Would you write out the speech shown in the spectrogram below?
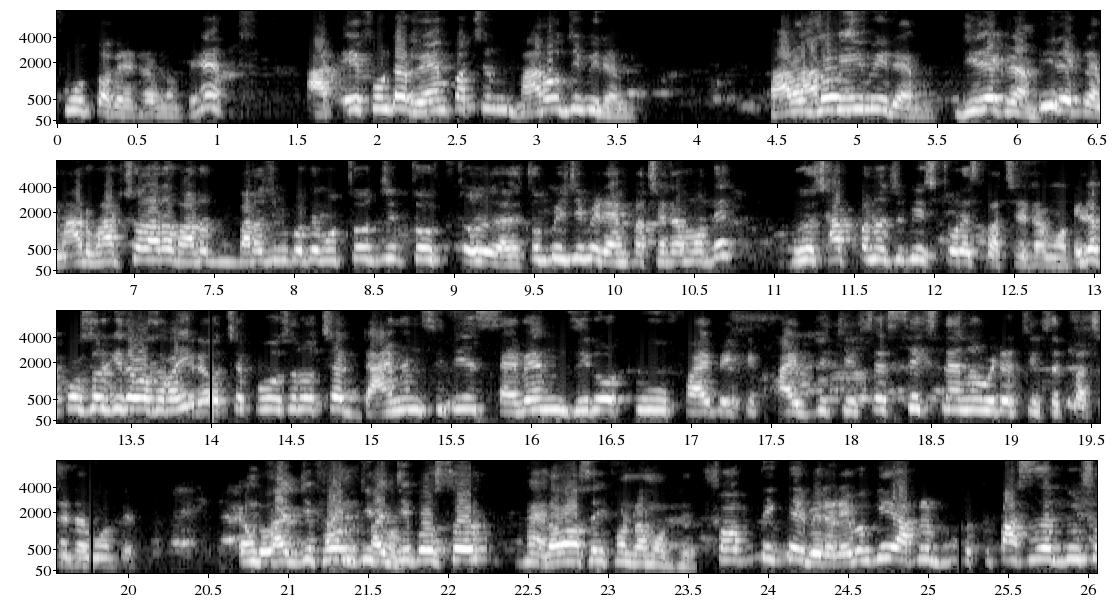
স্মুথ পাবেন এটার মধ্যে হ্যাঁ? আর এই ফোনটা র্যাম পাচ্ছেন বারো জিবি র্যাম বারো GB RAM direct RAM direct RAM আর ভার্চুয়াল আরও বারো বারো জিবি করতে মোট চব্বিশ জিবি র্যাম পাচ্ছে এটার মধ্যে। দুশো ছাপ্পান্ন জিবি স্টোরেজ পাচ্ছে এটার মধ্যে। এটা প্রসেসর কি দেওয়া আছে ভাই? এটা হচ্ছে প্রসেসর হচ্ছে Dimensity seven zero two five একটি ফাইভ জি চিপসের সিক্স ন্যানোমিটার চিপসেট পাচ্ছেন এটার মধ্যে। এবং five G phone 5G five G processor হ্যাঁ। দেওয়া আছে এই ফোনটার মধ্যে। সব দিক দিয়ে বেটার এবং কি আপনার পাঁচ হাজার দুইশো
